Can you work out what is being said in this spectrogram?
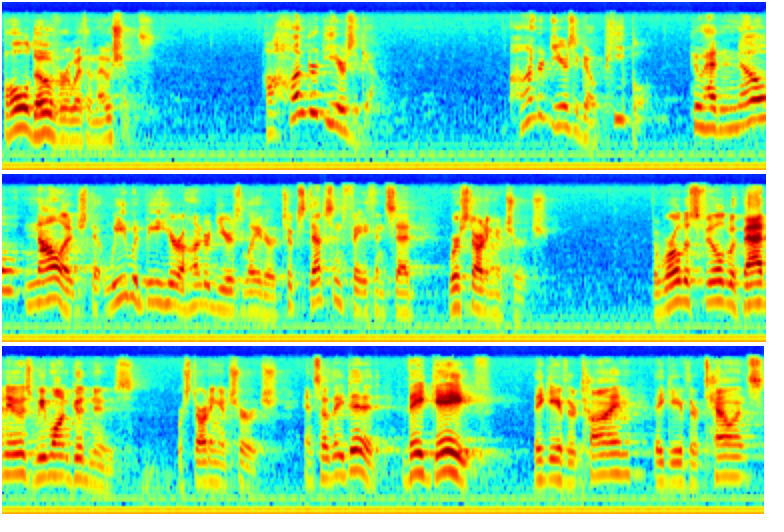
bowled over with emotions. A hundred years ago, a hundred years ago, people who had no knowledge that we would be here a hundred years later took steps in faith and said, We're starting a church. The world is filled with bad news. We want good news. We're starting a church. And so they did. They gave. They gave their time, they gave their talents,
